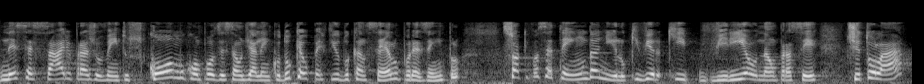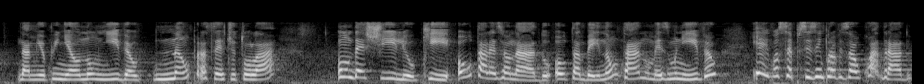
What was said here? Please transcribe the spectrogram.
necessário para a Juventus como composição de elenco do que o perfil do Cancelo, por exemplo. Só que você tem um Danilo que, vir, que viria ou não para ser titular, na minha opinião, num nível não para ser titular. Um Destilho que ou está lesionado ou também não está no mesmo nível. E aí você precisa improvisar o quadrado.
